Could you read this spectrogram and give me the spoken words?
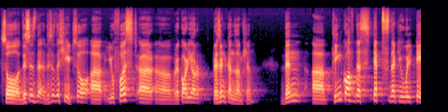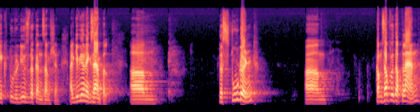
So this is the, this is the sheet. So uh, you first uh, uh, record your present consumption, then uh, think of the steps that you will take to reduce the consumption. I will give you an example. Um, the student um, comes up with a plan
